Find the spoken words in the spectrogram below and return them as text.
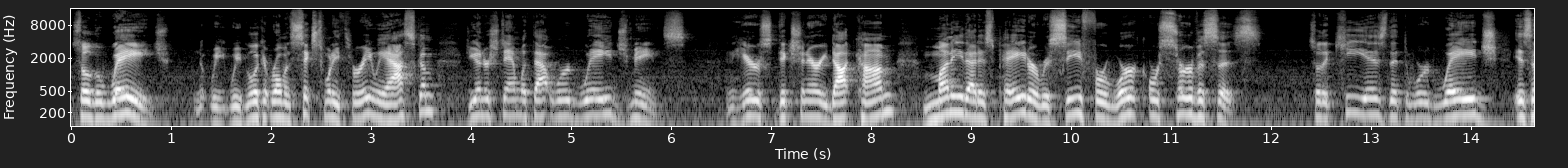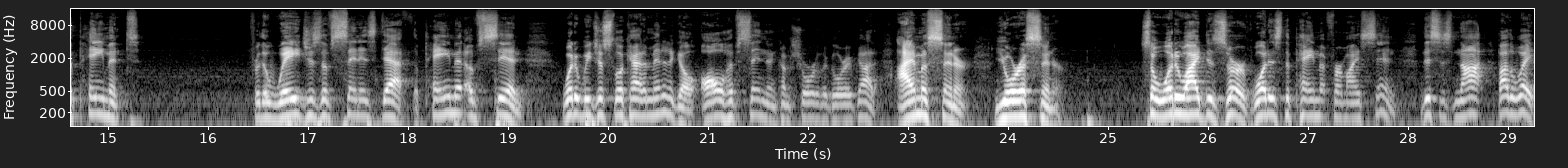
So the wage, we, we look at Romans 6:23 and we ask them, do you understand what that word wage means? And here's dictionary.com money that is paid or received for work or services. So the key is that the word wage is a payment. For the wages of sin is death, the payment of sin. What did we just look at a minute ago? All have sinned and come short of the glory of God. I'm a sinner. You're a sinner. So, what do I deserve? What is the payment for my sin? This is not, by the way,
